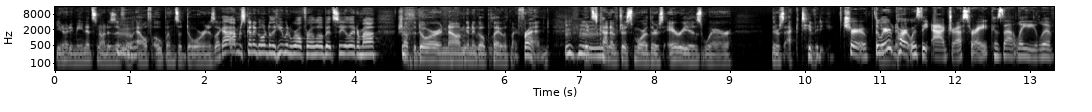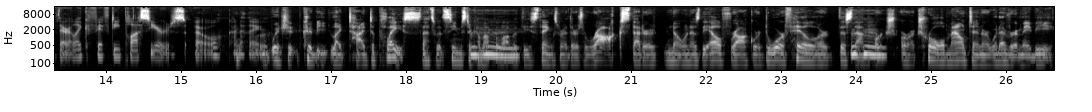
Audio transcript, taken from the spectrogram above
You know what i mean? It's not as if an elf opens a door and is like ah, i'm just going to go into the human world for a little bit see you later ma shut the door and now i'm going to go play with my friend. It's kind of just more there's areas where there's activity True. The weird what I part mean? was the address, right? Because that lady lived there like 50 plus years ago, kind of thing. which it could be like tied to place. That's what seems to come up a lot Mm-hmm. with these things, where there's rocks that are known as the Elf Rock or Dwarf Hill or this, that, Mm-hmm. or, or a Troll Mountain or whatever it may be.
